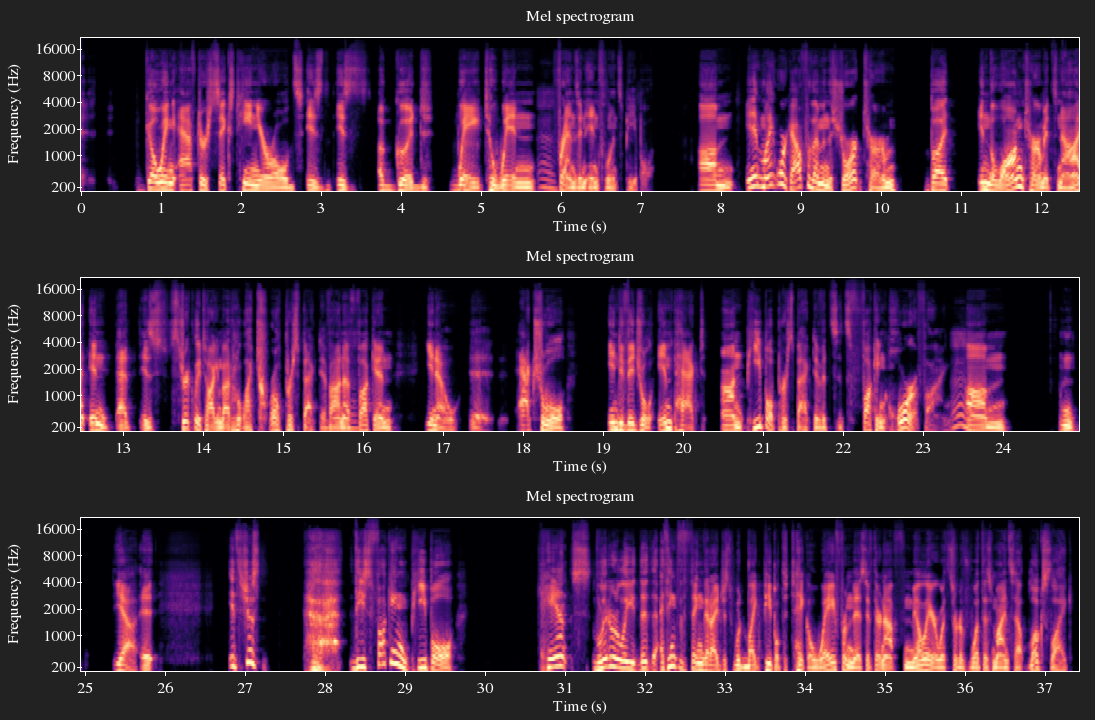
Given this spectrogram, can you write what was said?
going after 16 year olds is is a good way to win Mm. friends and influence people um and it might work out for them in the short term but in the long term it's not and that is strictly talking about an electoral perspective on a Mm. fucking you know uh, actual individual impact on people perspective it's it's fucking horrifying Mm. um yeah it it's just these fucking people can't literally the, i think the thing that i just would like people to take away from this if they're not familiar with sort of what this mindset looks like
